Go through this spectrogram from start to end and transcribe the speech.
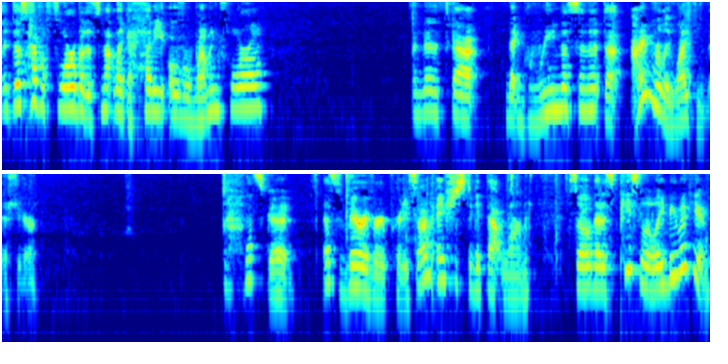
It does have a floral, but it's not like a heady, overwhelming floral. And then it's got that greenness in it that I'm really liking this year. That's good. That's very, very pretty. So I'm anxious to get that warmed. So that is Peace Lily Be With You.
